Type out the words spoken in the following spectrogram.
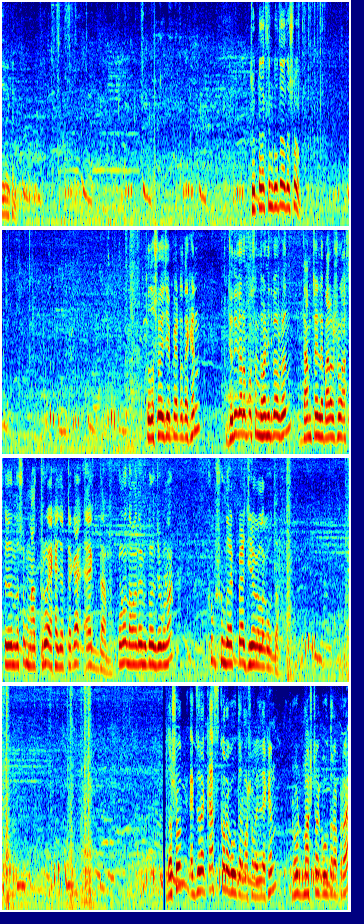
এই দেখেন। চোখটা দেখছেন কত দর্শক? তো দর্শক, এই যে পেটটা দেখেন যদি কারও পছন্দ হয়, নিতে পারবেন। দাম চাইলে বারোশো, আজকে জন্য দর্শক, মাত্র এক হাজার টাকা এক দাম কোনো দামাদামি করে যাব না। খুব সুন্দর এক প্যাট জিরো গলা কবুতর। দর্শক, একজোড়া কাজ করা কবুতর এই দেখেন। রোড মাস্টার কবুতর আপনারা।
